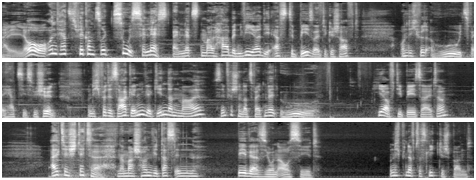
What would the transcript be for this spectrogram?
Hallo und herzlich willkommen zurück zu Celeste. Beim letzten Mal haben wir die erste B-Seite geschafft. Und ich würde... Uh, zwei Herzis, wie schön. Und ich würde sagen, wir gehen dann mal... Sind wir schon in der zweiten Welt? Uh, hier auf die B-Seite. Alte Städte. Na, mal schauen, wie das in B-Version aussieht. Und ich bin auf das Lied gespannt.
